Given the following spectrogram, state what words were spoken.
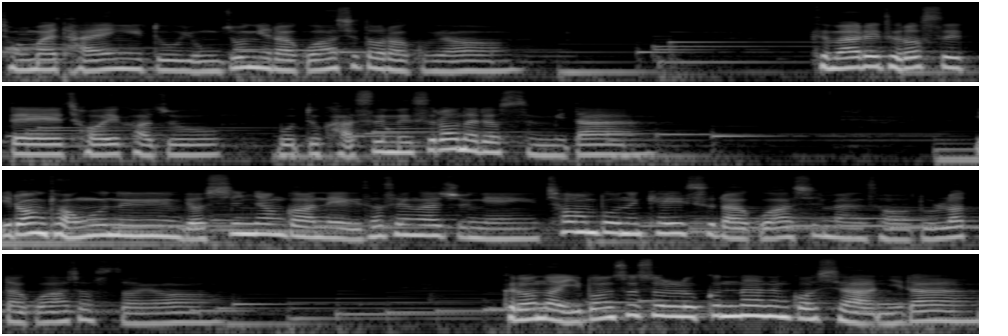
정말 다행히도 용종이라고 하시더라고요. 그 말을 들었을 때 저희 가족 모두 가슴을 쓸어내렸습니다. 이런 경우는 몇십 년간의 의사 생활 중에 처음 보는 케이스라고 하시면서 놀랐다고 하셨어요. 그러나 이번 수술로 끝나는 것이 아니라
